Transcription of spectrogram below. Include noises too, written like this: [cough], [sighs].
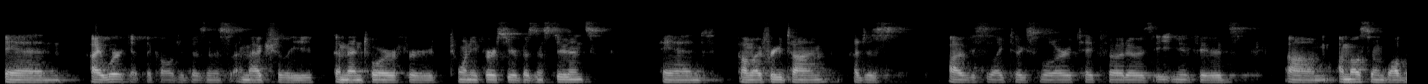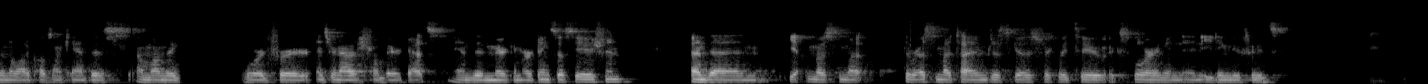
And I work at the College of Business. I'm actually a mentor for 21st year business students and on my free time, I just obviously like to explore, take photos, eat new foods. Um, I'm also involved in a lot of clubs on campus. I'm on the board for International Bearcats and the American Marketing Association. And then, yeah, most of my, the rest of my time just goes strictly to exploring and, and eating new foods.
